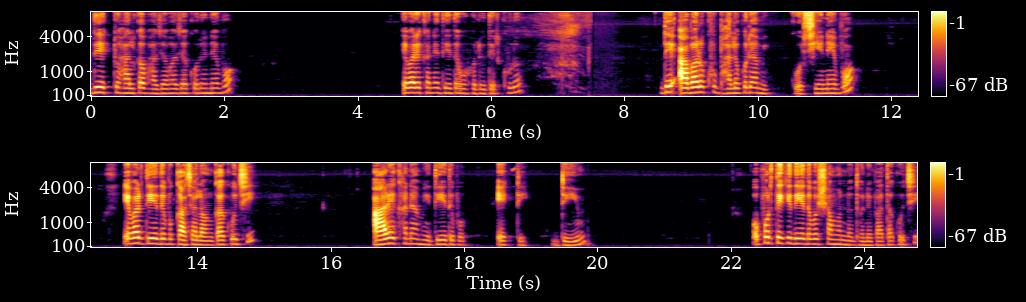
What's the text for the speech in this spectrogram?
দিয়ে একটু হালকা ভাজা ভাজা করে নেব। এবার এখানে দিয়ে দেবো হলুদের গুঁড়ো। দিয়ে আবারও খুব ভালো করে আমি কষিয়ে নেব। এবার দিয়ে দেব কাঁচা লঙ্কা কুচি। আর এখানে আমি দিয়ে দেব একটি ডিম। ওপর থেকে দিয়ে দেবো সামান্য ধনে পাতা কুচি।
